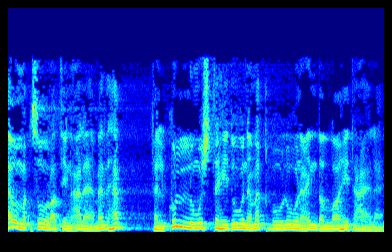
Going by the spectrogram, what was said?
أو مقصورة على مذهب فالكل مجتهدون مقبولون عند الله تعالى.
